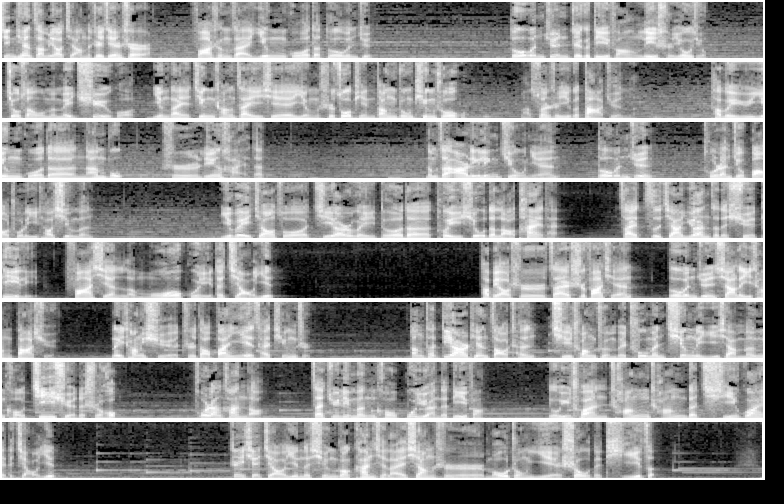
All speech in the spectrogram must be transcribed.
今天咱们要讲的这件事儿，发生在英国的德文郡。德文郡这个地方历史悠久，就算我们没去过，应该也经常在一些影视作品当中听说过，啊，算是一个大郡了。它位于英国的南部，是临海的。那么在2009年，德文郡突然就爆出了一条新闻：一位叫做吉尔韦德的退休的老太太。在自家院子的雪地里发现了魔鬼的脚印。他表示，在事发前，德文郡下了一场大雪，那场雪直到半夜才停止。当他第二天早晨起床准备出门清理一下门口积雪的时候，突然看到，在距离门口不远的地方，有一串长长的奇怪的脚印。这些脚印的形状看起来像是某种野兽的蹄子，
